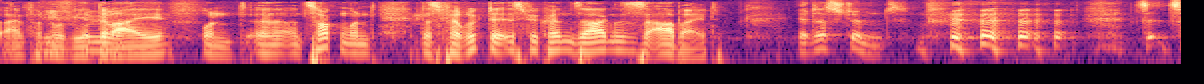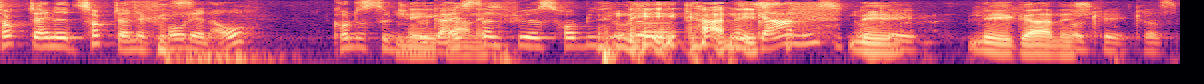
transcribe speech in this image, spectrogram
einfach Wie nur wir früher. drei und, äh, und zocken. Und das Verrückte ist, wir können sagen, es ist Arbeit. Ja, das stimmt. Zockt, deine, zockt deine Frau denn auch? Konntest du die Nee, begeistern fürs Hobby? Nee, oder? gar nicht. Gar nicht? Nee, Okay. nee, gar nicht. Okay, krass.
